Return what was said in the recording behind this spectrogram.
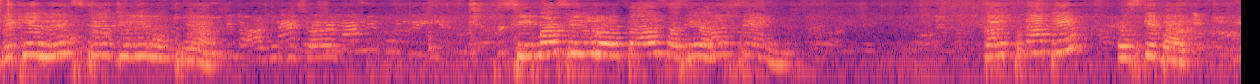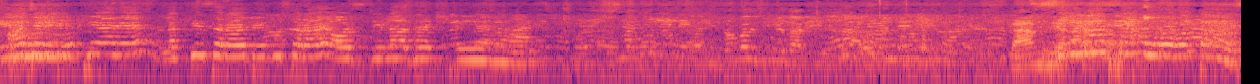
देखिए नेक्स्ट है, जूली मुखिया। सीमा सिंह रोहतास अध्यक्ष कल्पना भी उसके बाद। ये आ जूली मुखिया है लखीसराय बेगूसराय और जिला अध्यक्ष भी है हमारे। सीमा सिंह रोहतास।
